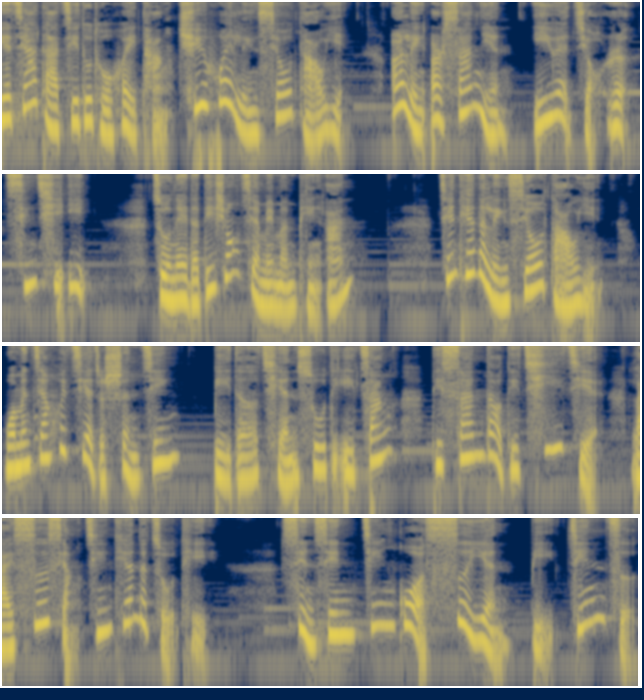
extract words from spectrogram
耶加达基督徒会堂区会灵修导引，二零二三年一月九日星期一，组内的弟兄姐妹们平安。今天的灵修导引，我们将会借着圣经彼得前书第一章第三到第七节来思想今天的主题：信心经过试验，比金子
